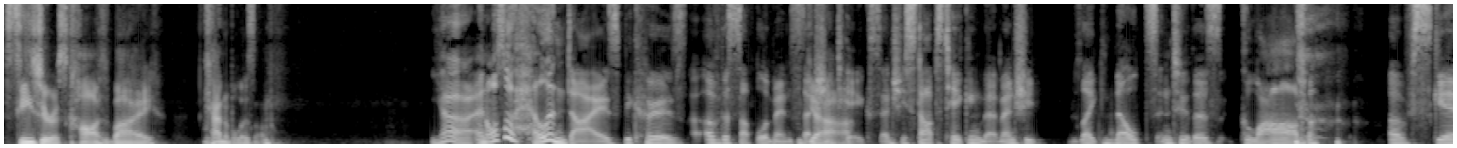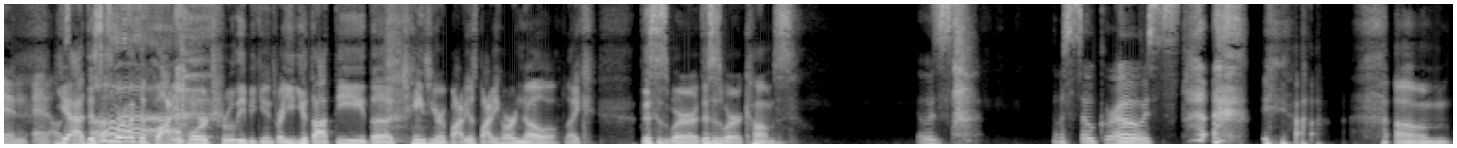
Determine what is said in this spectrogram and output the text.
seizures caused by cannibalism. yeah and also helen dies because of the supplements that Yeah. she takes and she stops taking them and she like melts into this glob of skin and yeah, like, this is where like the body horror truly begins, right? You, you thought the the changing your body was body horror? No, like this is where this is where it comes. it was it was so gross yeah. Um,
